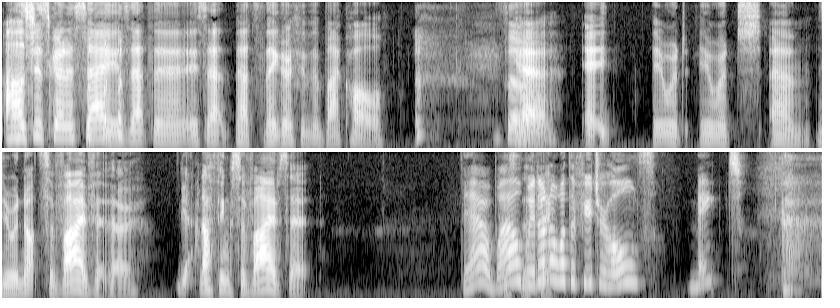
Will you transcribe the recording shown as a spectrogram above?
I was just going to say, is that the is that that's they go through the black hole? So, yeah, it it would it would um you would not survive it though. yeah, Nothing survives it. yeah. Well, we don't know what the future holds, mate.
